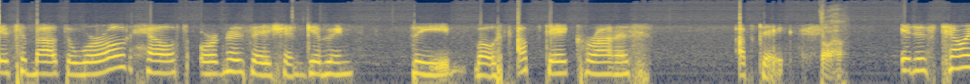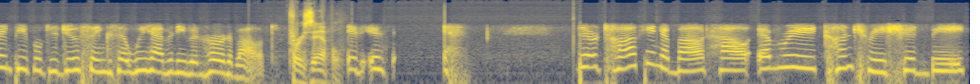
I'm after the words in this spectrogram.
It's about the World Health Organization giving the most update coronavirus update. Uh-huh. It is telling people to do things that we haven't even heard about. For example, it is. they're talking about how every country should be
